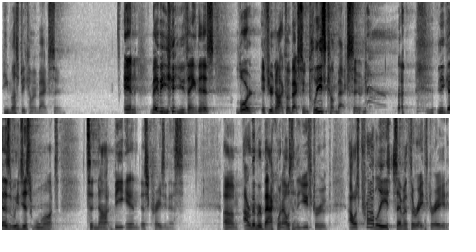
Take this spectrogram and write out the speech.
He must be coming back soon. And maybe you think this Lord, if you're not coming back soon, please come back soon. because we just want to not be in this craziness. Um, I remember back when I was in the youth group, I was probably seventh or eighth grade.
